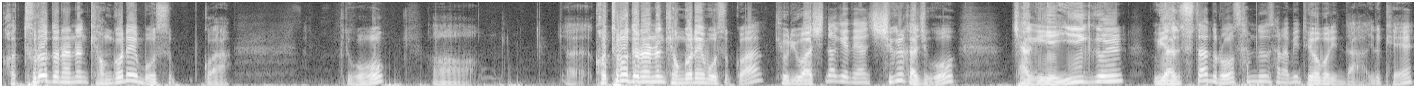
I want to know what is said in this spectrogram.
겉으로 드러나는 경건의 모습과 그리고 어, 어, 겉으로 드러나는 경건의 모습과 교리와 신학에 대한 지식을 가지고 자기의 이익을 위한 수단으로 삼는 사람이 되어버린다. 이렇게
